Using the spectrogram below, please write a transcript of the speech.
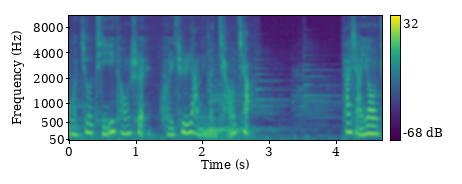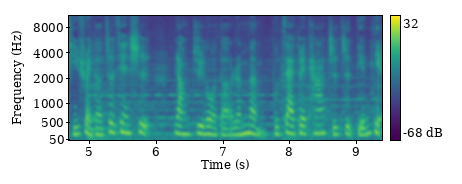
我就提一桶水回去，让你们瞧瞧。”他想用提水的这件事，让聚落的人们不再对他指指点点，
